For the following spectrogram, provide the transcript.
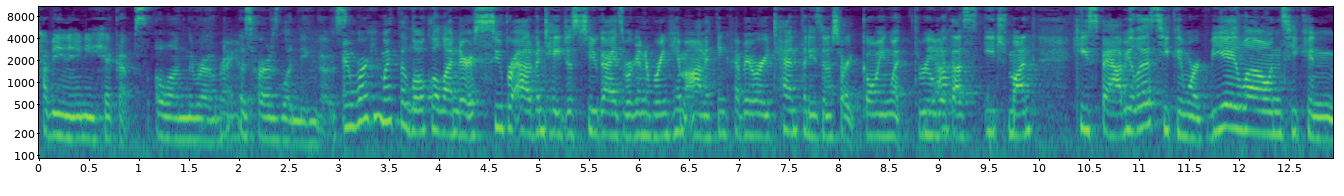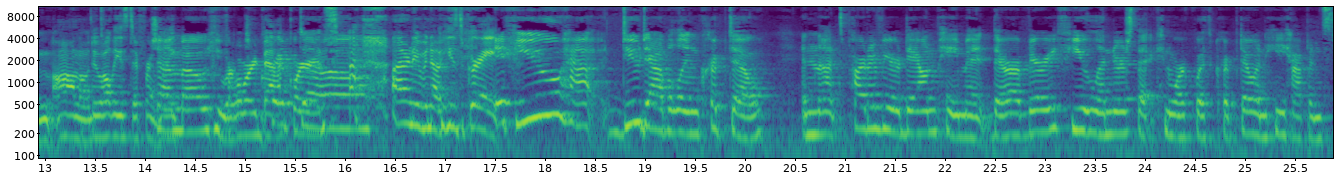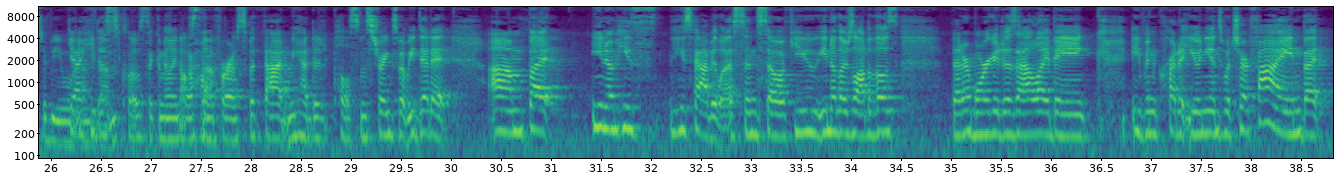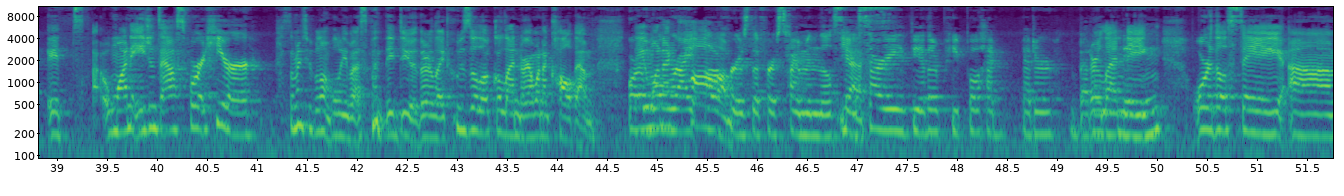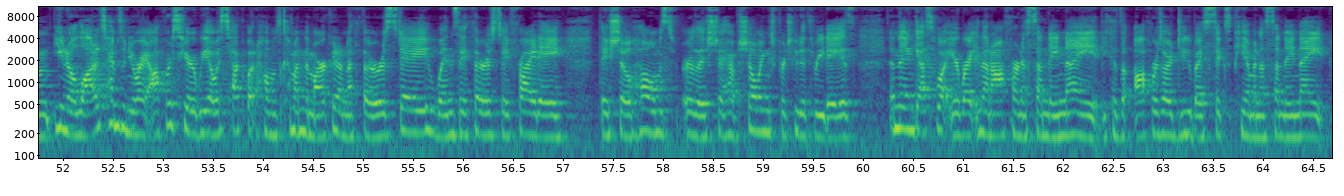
having any hiccups along the road right. as far as lending goes. And working with the local lender is super advantageous to you guys. We're going to bring him on, I think February 10th, and he's going to start going with, through yeah. with us each month. He's fabulous. He can work VA loans. He can, I don't know, do all these different jumbo. Like, he forward, backwards. I don't even know. He's great. If you have do dabble in crypto, and that's part of your down payment. There are very few lenders that can work with crypto, and he happens to be one yeah, of them. He just closed like a million dollar home for us with that, and we had to pull some strings, but we did it. Um, but you know, he's he's fabulous, and so if you you know, there's a lot of those Better Mortgages, Ally Bank, even credit unions, which are fine, but it's one agent's asked for it here. Sometimes people don't believe us, but they do. They're like, "Who's the local lender? I want to call them." Or they want to write call offers the first time and they'll say, Yes. sorry, the other people had better better lending, or they'll say, um, you know, a lot of times when you write offers here, we always talk about homes come on the market on a Thursday, Wednesday, Thursday, Friday. They show homes or they should have showings for two to three days, and then guess what? You're writing that offer on a Sunday night because the offers are due by 6 p.m. on a Sunday night.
